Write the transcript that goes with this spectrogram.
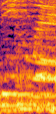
the way.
